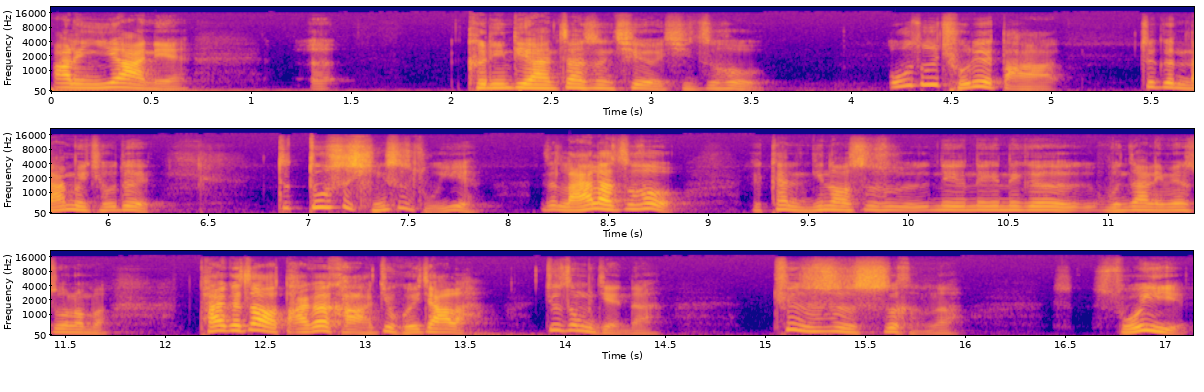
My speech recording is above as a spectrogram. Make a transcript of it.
二零一二年，呃，克林蒂安战胜切尔西之后，欧洲球队打这个南美球队，都都是形式主义。这来了之后，看林老师那个那个那个文章里面说了嘛，拍个照打个卡就回家了，就这么简单，确实是失衡了。所以，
